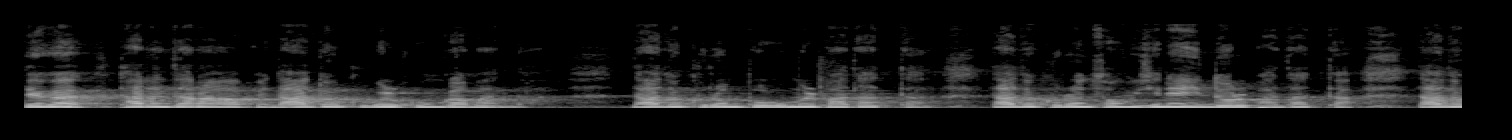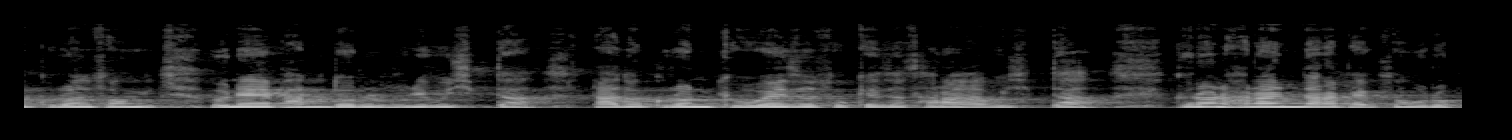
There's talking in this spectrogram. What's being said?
내가 다른 사람 앞에 나도 그걸 공감한다. 나도 그런 복음을 받았다. 나도 그런 성신의 인도를 받았다. 나도 그런 성, 은혜의 방도를 누리고 싶다. 나도 그런 교회에서 속해서 살아가고 싶다. 그런 하나님 나라 백성으로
